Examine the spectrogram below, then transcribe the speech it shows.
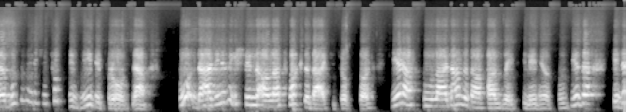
e, bu sizin için çok ciddi bir problem. Bu derdinizi iş yerinde anlatmak da belki çok zor. Diğer astımlılardan da daha fazla etkileniyorsunuz. Ya da kedi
